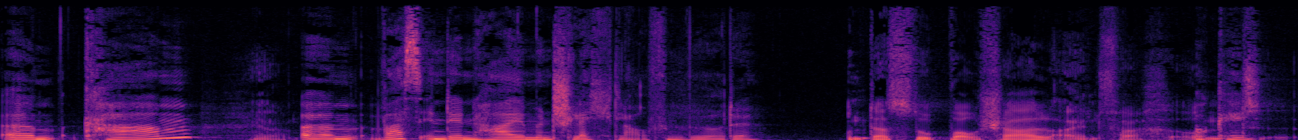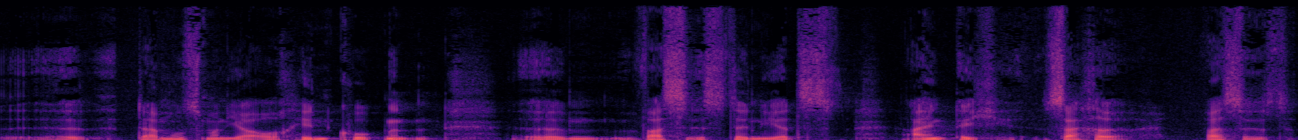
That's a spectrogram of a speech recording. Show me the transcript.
ähm, kam, Ja. ähm, was in den Heimen schlecht laufen würde. Und das so pauschal einfach. Und Okay. äh, da muss man ja auch hingucken, ähm, was ist denn jetzt eigentlich Sache? Was, ist,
